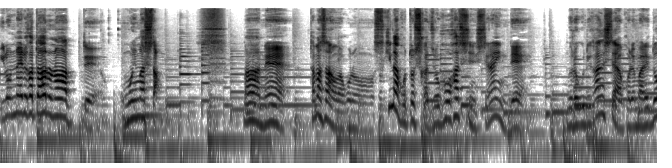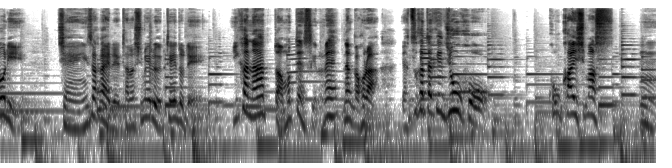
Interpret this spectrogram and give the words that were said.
いろんなやり方あるなって思いましたまあねタマさんはこの好きなことしか情報発信してないんでブログに関してはこれまで通りチェーン居酒屋で楽しめる程度でいいかなとは思ってんですけどねなんかほら八ヶ岳情報公開します。うん。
